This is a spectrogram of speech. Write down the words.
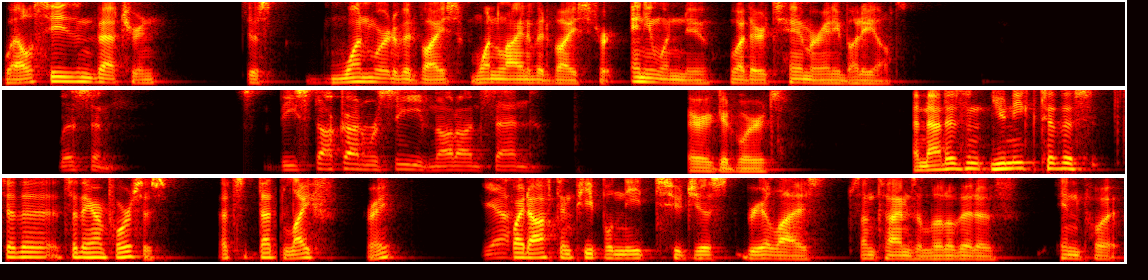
well seasoned veteran, just one word of advice, one line of advice for anyone new, whether it's him or anybody else. Listen, be stuck on receive, not on send. Very good words. And that isn't unique to this to the to the armed forces. That's that's life, right? Yeah, Quite often people need to just realize sometimes a little bit of input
